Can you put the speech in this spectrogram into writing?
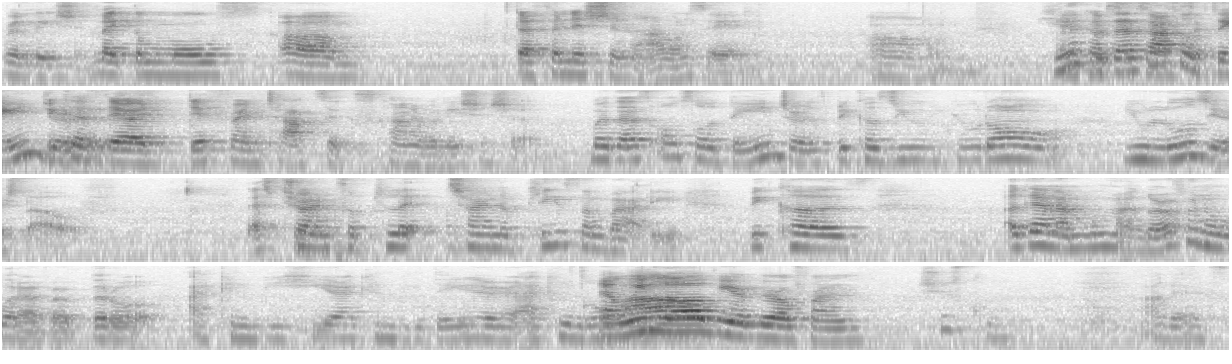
relation, like the most um, definition. I want to say. Um, Yeah, but that's also dangerous. because there are different toxic kind of relationship. But that's also dangerous because you you don't you lose yourself That's true. trying to play trying to please somebody because. Again, I'm with my girlfriend or whatever, but I can be here, I can be there, I can go. And we out. love your girlfriend. She's cool, I guess.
